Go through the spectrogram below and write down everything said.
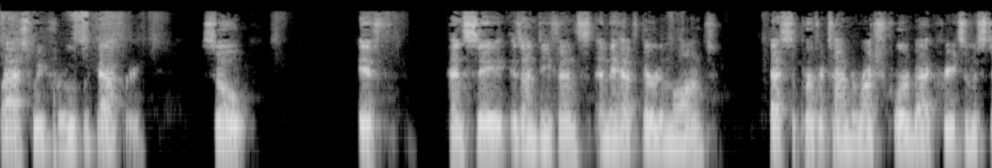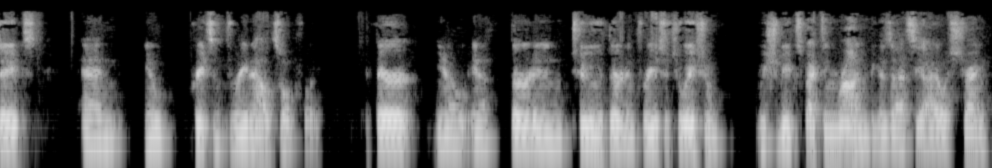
last week for Luke McCaffrey. So if Penn State is on defense and they have third and longs, that's the perfect time to rush quarterback, create some mistakes, and you know create some three and outs. Hopefully, if they're you know in a third and two, third and three situation, we should be expecting run because that's the Iowa strength.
